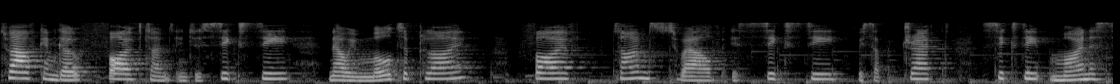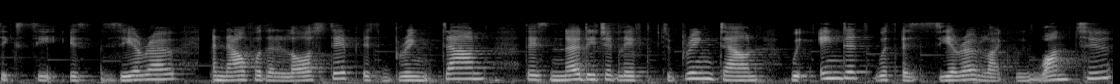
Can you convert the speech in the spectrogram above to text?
12 can go 5 times into 60. Now we multiply. 5 times 12 is 60. We subtract. 60 minus 60 is 0. And now for the last step is bring down. There's no digit left to bring down. We end it with a 0 like we want to.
